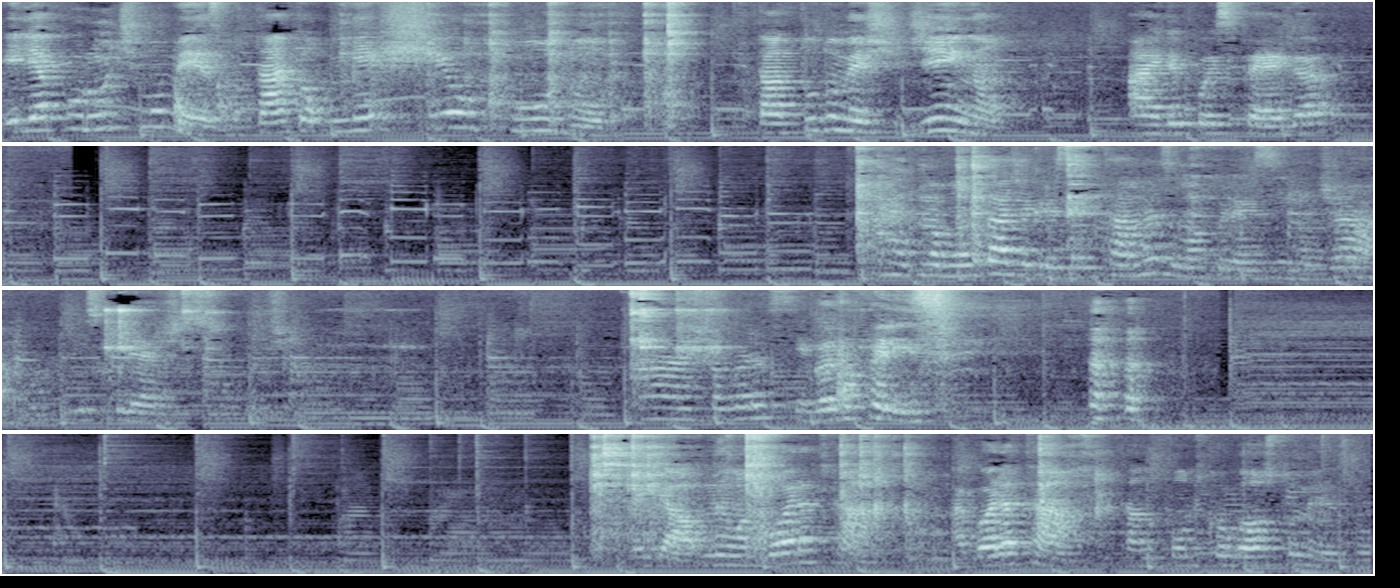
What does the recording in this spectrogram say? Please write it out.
ele é por último mesmo, tá? Então mexeu tudo, tá tudo mexidinho. Aí depois pega... Ai, com vontade de acrescentar mais uma colherzinha de água. Duas colheres de sopa de água. Ai, agora sim, agora eu tô feliz. Legal. Não, agora tá. Agora tá, tá no ponto que eu gosto mesmo.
